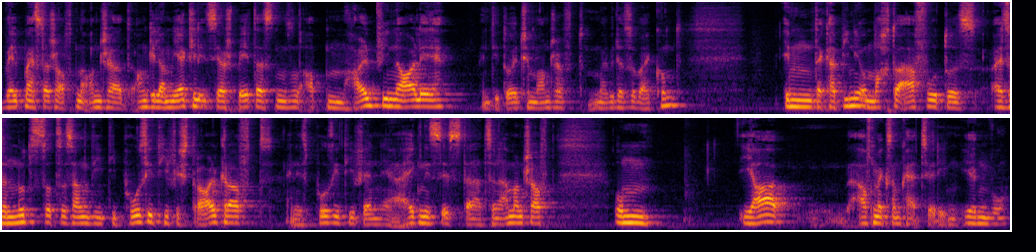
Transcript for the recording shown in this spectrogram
Weltmeisterschaften anschaut. Angela Merkel ist ja spätestens ab dem Halbfinale, wenn die deutsche Mannschaft mal wieder so weit kommt, in der Kabine und macht da auch Fotos. Also nutzt sozusagen die, die positive Strahlkraft eines positiven Ereignisses der Nationalmannschaft, um ja Aufmerksamkeit zu erregen irgendwo.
